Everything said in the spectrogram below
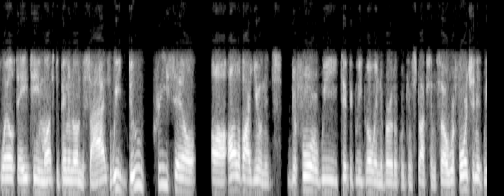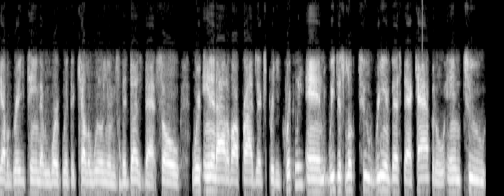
12 to 18 months depending on the size. We do pre-sale uh, all of our units before we typically go into vertical construction. So we're fortunate we have a great team that we work with at Keller Williams that does that. So we're in and out of our projects pretty quickly and we just look to reinvest that capital into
